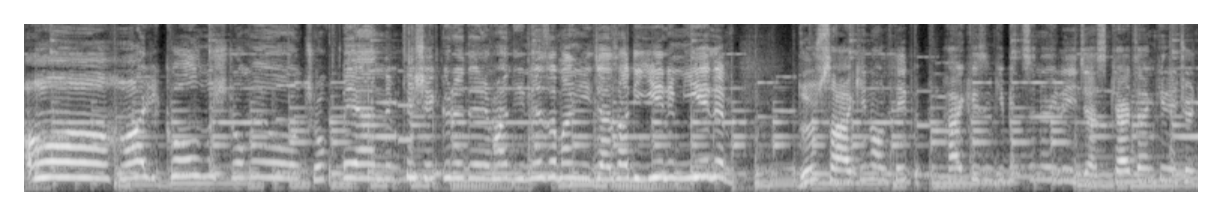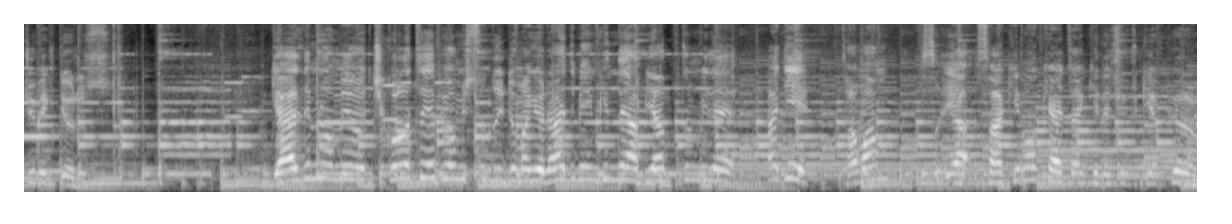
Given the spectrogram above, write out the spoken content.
Aa harika olmuş Romeo. Çok beğendim. Teşekkür ederim. Hadi ne zaman yiyeceğiz? Hadi yiyelim yiyelim. Dur sakin ol. Hep herkesinki bitsin öyle yiyeceğiz. Kertenkele çocuğu bekliyoruz. Geldim Romeo. Çikolata yapıyormuşsun duyduğuma göre. Hadi benimkini de yap. Yaptım bile. Hadi. Tamam. Ya, sakin ol kertenkele çocuk yapıyorum.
